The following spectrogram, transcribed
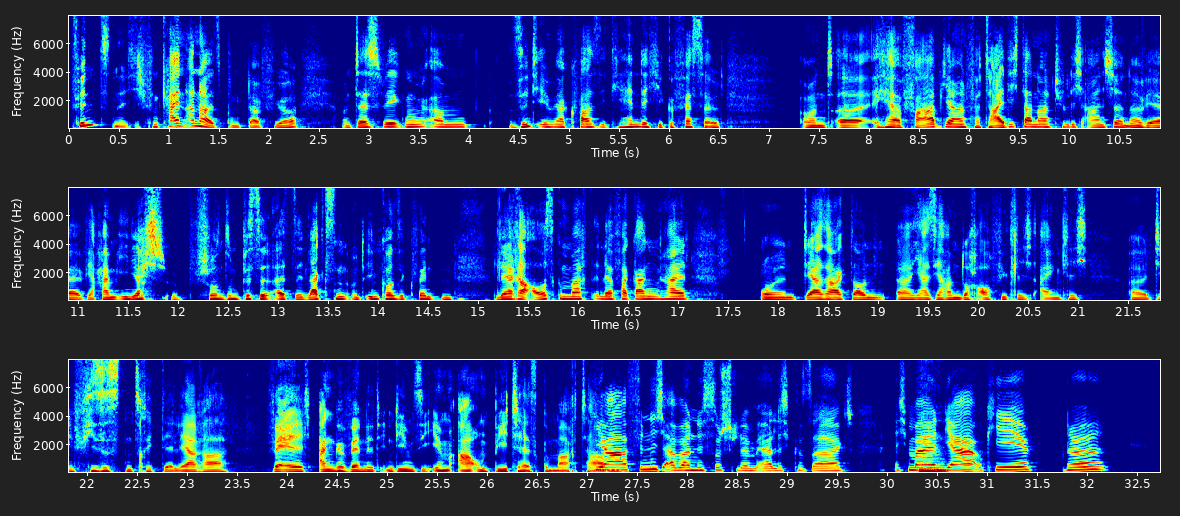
finde es nicht. Ich finde keinen Anhaltspunkt dafür. Und deswegen ähm, sind ihm ja quasi die Hände hier gefesselt. Und äh, Herr Fabian verteidigt dann natürlich Anche. Ne? Wir, wir haben ihn ja schon so ein bisschen als den laxen und inkonsequenten Lehrer ausgemacht in der Vergangenheit. Und der sagt dann, äh, ja, sie haben doch auch wirklich eigentlich äh, den fiesesten Trick der Lehrerwelt angewendet, indem sie eben A- und B-Test gemacht haben. Ja, finde ich aber nicht so schlimm, ehrlich gesagt. Ich meine, mhm. ja, okay, ne?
